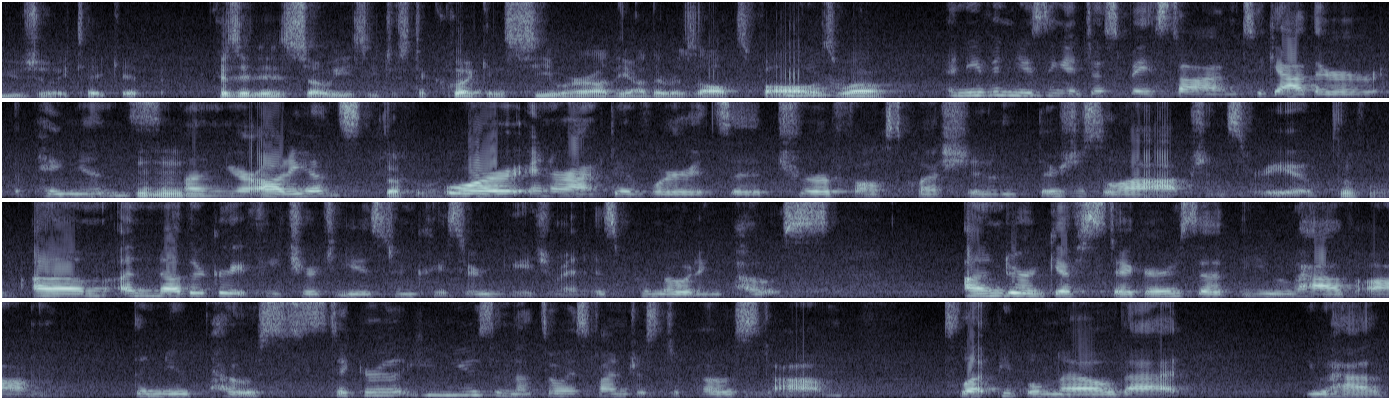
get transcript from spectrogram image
usually take it because it is so easy just to click and see where all the other results fall as well. and even using it just based on to gather opinions Mhm. on your audience Definitely. or interactive where it's a true or false question there's just a lot of options for you Definitely. um, another great feature to use to increase your engagement is promoting posts under GIF stickers that you have um, the new post sticker that you can use and that's always fun just to post um, to let people know that you have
